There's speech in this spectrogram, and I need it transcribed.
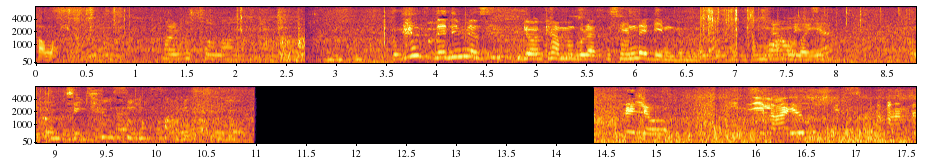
Salak. Harbi salam. Dedim ya Görkem mi bıraktı seni dediğim gün mü? Ne olayı? Çekiyorsun nasıl? Hello. İnci ile ayrıldık biz. Şimdi ben de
